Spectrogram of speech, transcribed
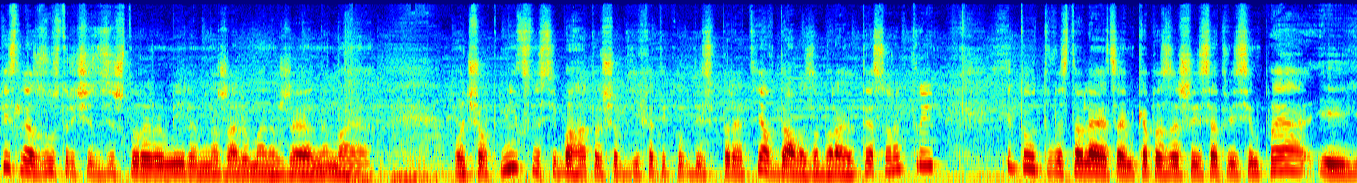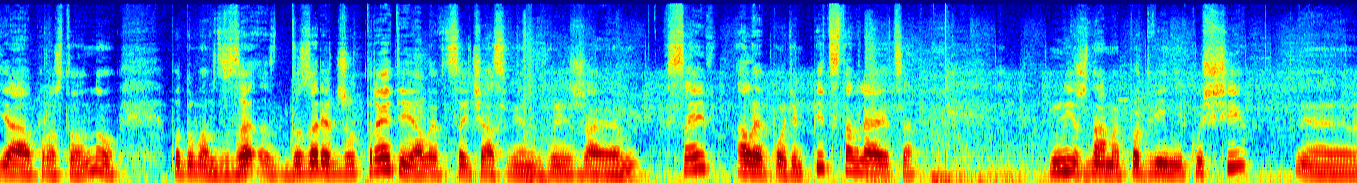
Після зустрічі зі штурмілем, на жаль, у мене вже немає очок міцності багато, щоб їхати кудись вперед. Я вдало забираю Т-43. І тут виставляється МКПЗ 68П, і я просто ну, подумав, за, дозаряджу третій, але в цей час він виїжджає в сейф, але потім підставляється. Між нами подвійні кущі, е,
